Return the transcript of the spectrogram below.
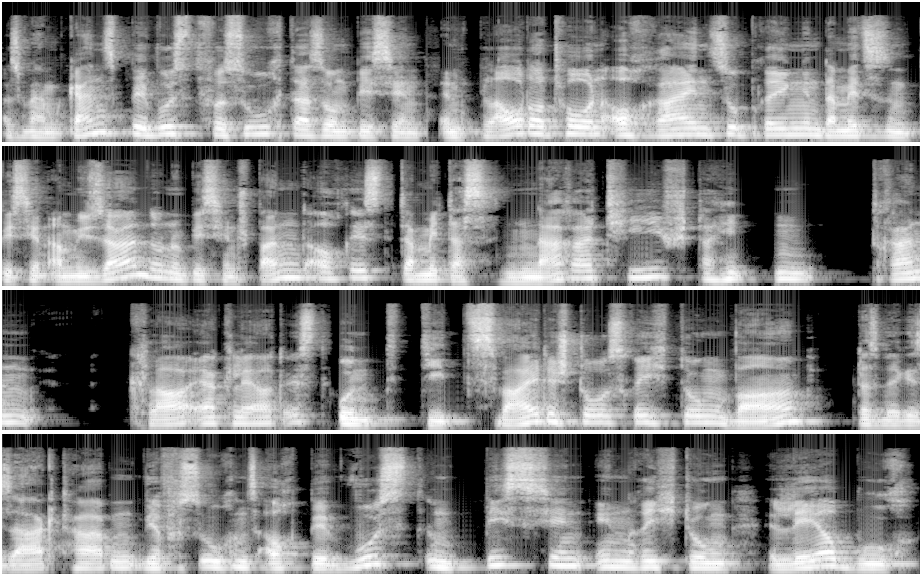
also wir haben ganz bewusst versucht, da so ein bisschen einen Plauderton auch reinzubringen, damit es ein bisschen amüsant und ein bisschen spannend auch ist, damit das Narrativ da hinten dran klar erklärt ist. Und die zweite Stoßrichtung war, dass wir gesagt haben, wir versuchen es auch bewusst ein bisschen in Richtung Lehrbuch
